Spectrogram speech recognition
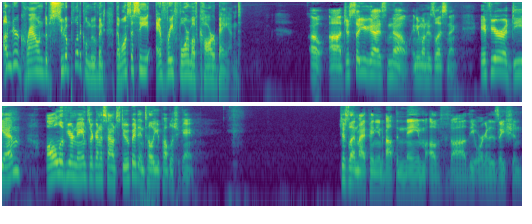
underground pseudo political movement that wants to see every form of car banned. Oh, uh, just so you guys know, anyone who's listening, if you're a DM, all of your names are going to sound stupid until you publish a game. Just letting my opinion about the name of uh, the organization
